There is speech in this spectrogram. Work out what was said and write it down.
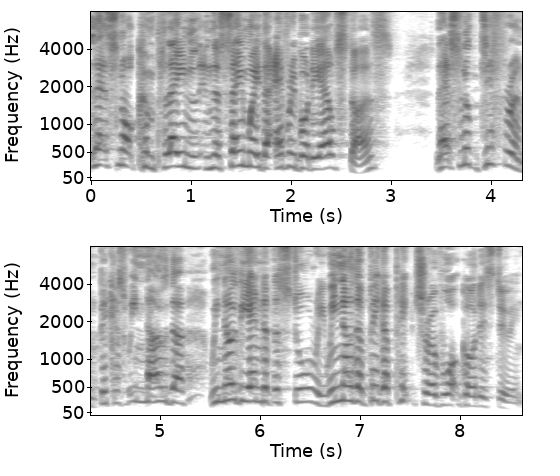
let's not complain in the same way that everybody else does. Let's look different because we know the, we know the end of the story. We know the bigger picture of what God is doing.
